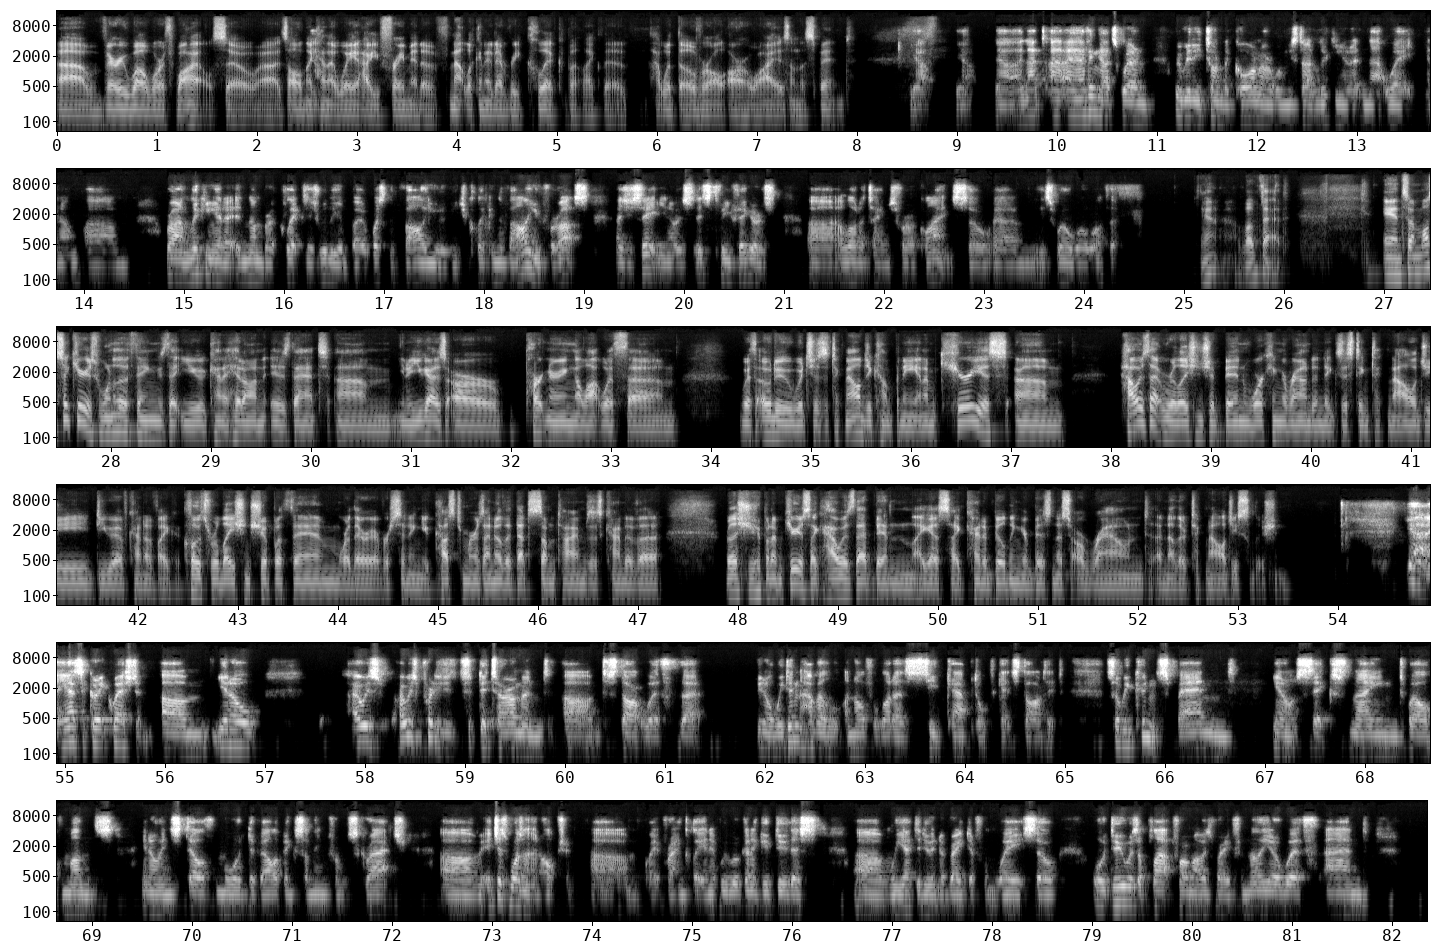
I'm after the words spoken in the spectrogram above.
uh, very well worthwhile. So uh, it's all in the kind of way how you frame it of not looking at every click, but like the how, what the overall ROI is on the spend. Yeah, yeah, yeah, and that I, I think that's when we really turned the corner when we started looking at it in that way. You know, um, rather than looking at it in number of clicks, it's really about what's the value of each click, and the value for us, as you say, you know, it's, it's three figures uh, a lot of times for our clients. So um, it's well well worth it. Yeah, I love that. And so I'm also curious. One of the things that you kind of hit on is that um, you know you guys are partnering a lot with um, with Odoo, which is a technology company, and I'm curious. Um, how has that relationship been working around an existing technology? Do you have kind of like a close relationship with them where they're ever sending you customers? I know that that sometimes is kind of a relationship, but I'm curious, like, how has that been, I guess, like kind of building your business around another technology solution? Yeah, that's a great question. Um, you know, I was I was pretty determined uh, to start with that you know we didn't have a, an awful lot of seed capital to get started so we couldn't spend you know, six, nine, 12 months, you know, in stealth mode, developing something from scratch. Um, it just wasn't an option, um, quite frankly. And if we were going to do this, uh, we had to do it in a very different way. So Odoo was a platform I was very familiar with. And,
